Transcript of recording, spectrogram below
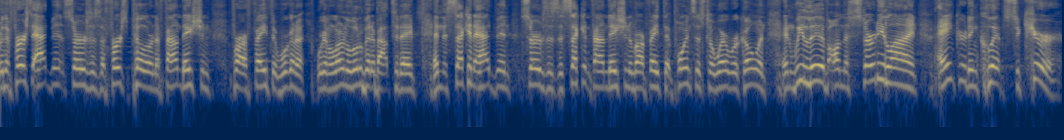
where the first advent serves as the first pillar and a foundation for our faith that we're going to we're going to learn a little bit about today. And the second advent serves as the second foundation of our faith that points us to where we're going. And we live on the sturdy line anchored and clipped secure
